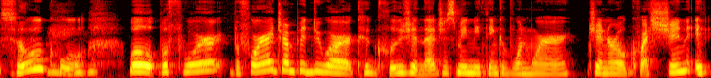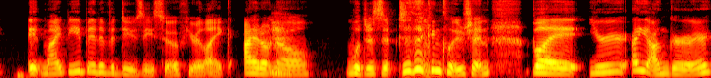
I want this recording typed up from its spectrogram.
So cool. well, before before I jump into our conclusion, that just made me think of one more general question. It it might be a bit of a doozy, so if you're like, I don't know, we'll just zip to the conclusion. But you're a younger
